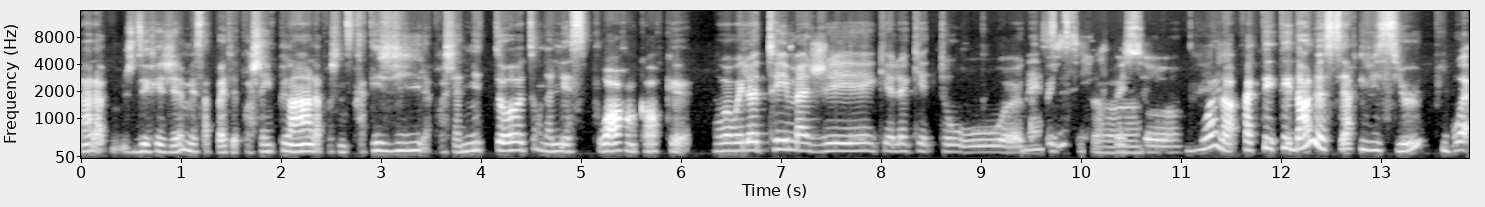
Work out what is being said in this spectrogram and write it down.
hein, je dis régime, mais ça peut être le prochain plan, la prochaine stratégie, la prochaine méthode. On a l'espoir encore que. Oui, oui, le thé magique, le keto, euh, ben, ci, ça. Voilà. Fait que tu es, dans le cercle vicieux. Puis... Ouais.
